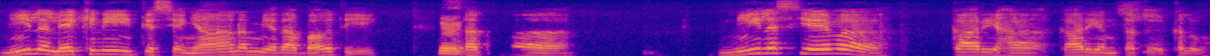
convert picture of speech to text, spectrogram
नीललेखिनी इत्यस्य ज्ञानं यदा भवति. तत् नीलस्य एव कार्यः कार्यं तत् खलु।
